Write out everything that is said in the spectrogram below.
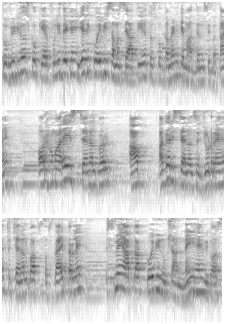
तो वीडियोस को केयरफुली देखें। यदि कोई भी समस्या आती है तो उसको कमेंट के माध्यम से बताएँ। और हमारे इस चैनल पर आप अगर इस चैनल से जुड़ रहे हैं तो चैनल को आप सब्सक्राइब कर लें। इसमें आपका कोई भी नुकसान नहीं है बिकॉज़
